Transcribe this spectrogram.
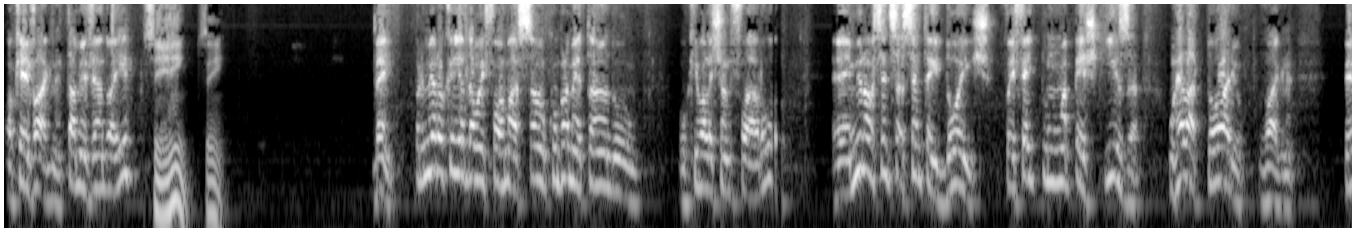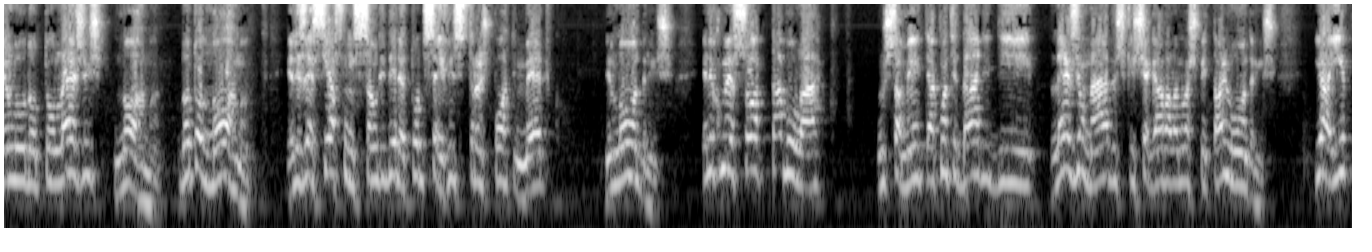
Ok, Wagner, está me vendo aí? Sim, sim. Bem, primeiro eu queria dar uma informação, complementando o que o Alexandre falou. Em 1962, foi feita uma pesquisa, um relatório, Wagner, pelo Dr. Legis Norman. Dr. Norman, ele exercia a função de diretor do Serviço de Transporte Médico de Londres. Ele começou a tabular justamente a quantidade de lesionados que chegava lá no hospital em Londres. E aí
